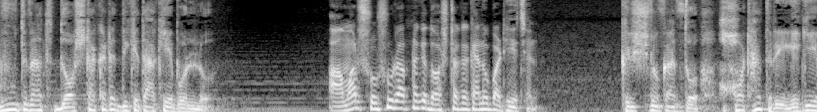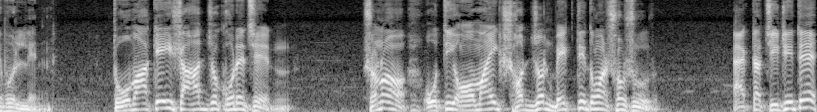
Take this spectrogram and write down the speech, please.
ভূতনাথ দশ টাকাটার দিকে তাকিয়ে বলল, আমার শ্বশুর আপনাকে দশ টাকা কেন পাঠিয়েছেন? কৃষ্ণকান্ত হঠাৎ রেগে গিয়ে বললেন তোমাকেই সাহায্য করেছেন। শোনো অতি অমায়িক সজ্জন ব্যক্তি তোমার শ্বশুর। একটা চিঠিতে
